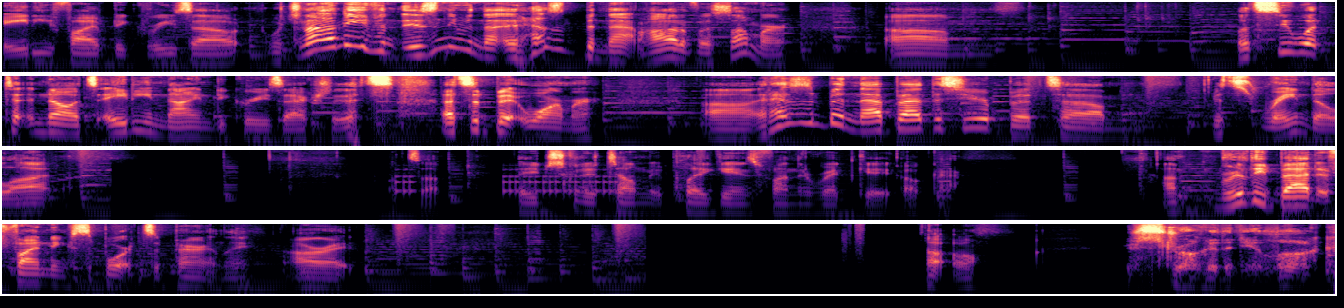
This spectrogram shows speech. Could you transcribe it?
85 degrees out, which not even isn't even that. It hasn't been that hot of a summer. Um, let's see what. no, it's 89 degrees actually. That's that's a bit warmer. Uh, it hasn't been that bad this year, but um, it's rained a lot. What's up? Are you just going to tell me play games, find the red gate? Okay. I'm really bad at finding sports, apparently. Alright. Uh-oh. You're stronger than you look.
